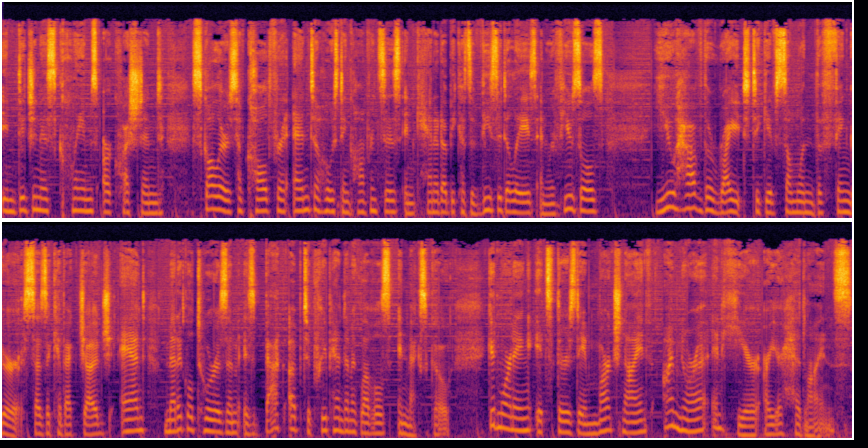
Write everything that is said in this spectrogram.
Indigenous claims are questioned. Scholars have called for an end to hosting conferences in Canada because of visa delays and refusals. You have the right to give someone the finger, says a Quebec judge, and medical tourism is back up to pre pandemic levels in Mexico. Good morning. It's Thursday, March 9th. I'm Nora, and here are your headlines.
